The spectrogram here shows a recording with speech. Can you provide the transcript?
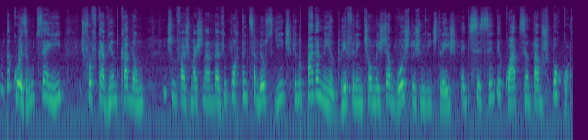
muita coisa, muito CRI, a gente for ficar vendo cada um a gente não faz mais nada da vida. Importante saber o seguinte, que no pagamento referente ao mês de agosto de 2023 é de 64 centavos por cota.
